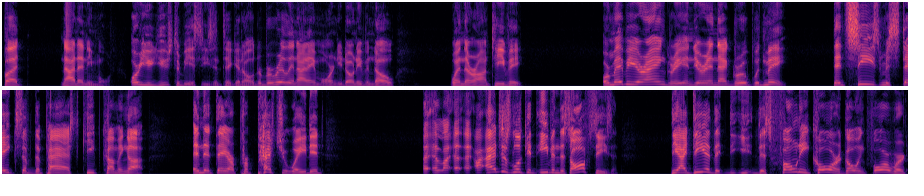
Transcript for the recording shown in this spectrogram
but not anymore. Or you used to be a season ticket holder, but really not anymore, and you don't even know when they're on TV. Or maybe you're angry and you're in that group with me that sees mistakes of the past keep coming up and that they are perpetuated. I, I, I just look at even this offseason. The idea that this phony core going forward,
